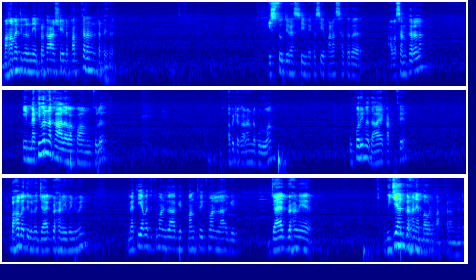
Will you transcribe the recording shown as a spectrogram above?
මහමැතිවරණයේ ප්‍රකාශයට පත් කරන්නට පෙර ස්තුති රැස්වීම 154 අවසන් කරලා මේ මැතිවරණ කාලවකවානුව තුල අපිට කරන්න පුළුවන් උපරිම දායකත්වය බහමැති වන ජයග්‍රහණය වෙනුවෙන් මැති ඇමතිතුමන්ලාගේ මන්ත්‍රීතුමන්ලාගේ ජයග්‍රහණය විජයග්‍රහණය බවට පත් කරන්නට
